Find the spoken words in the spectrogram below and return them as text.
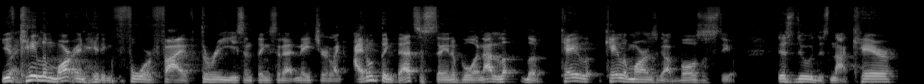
You have right. Caleb Martin hitting four, five threes and things of that nature. Like, I don't think that's sustainable. And I look, look, Caleb, Caleb Martin's got balls of steel. This dude does not care.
